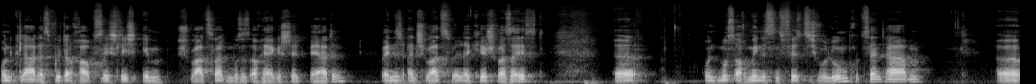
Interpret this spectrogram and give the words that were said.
Und klar, das wird auch hauptsächlich im Schwarzwald, muss es auch hergestellt werden, wenn es ein Schwarzwälder Kirschwasser ist. Äh, und muss auch mindestens 40 Volumenprozent haben. Äh,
